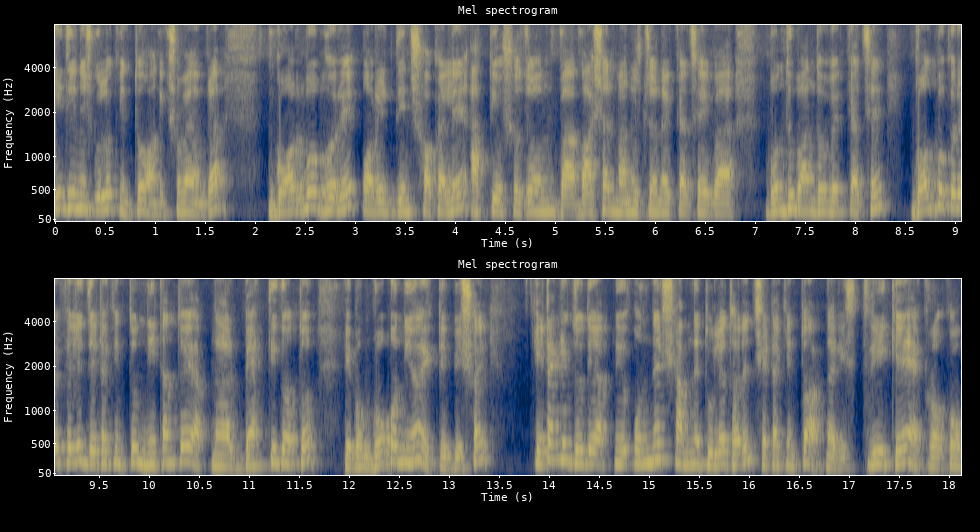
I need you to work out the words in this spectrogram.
এই জিনিসগুলো কিন্তু অনেক সময় আমরা গর্ব ভরে পরের দিন সকালে আত্মীয় স্বজন বা বাসার মানুষজনের কাছে বা বন্ধু বান্ধবের কাছে গল্প করে ফেলি, যেটা কিন্তু নিতান্তই আপনার ব্যক্তিগত এবং গোপনীয় একটি বিষয়। এটাকে যদি আপনি অন্যের সামনে তুলে ধরেন, সেটা কিন্তু আপনার স্ত্রীকে একরকম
